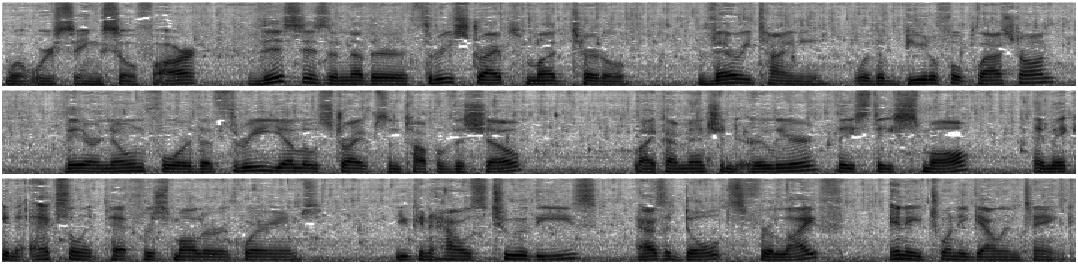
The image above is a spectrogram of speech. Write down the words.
what we're seeing so far. This is another three striped mud turtle, very tiny, with a beautiful plastron. They are known for the three yellow stripes on top of the shell. Like I mentioned earlier, they stay small and make an excellent pet for smaller aquariums. You can house two of these as adults for life in a 20 gallon tank.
